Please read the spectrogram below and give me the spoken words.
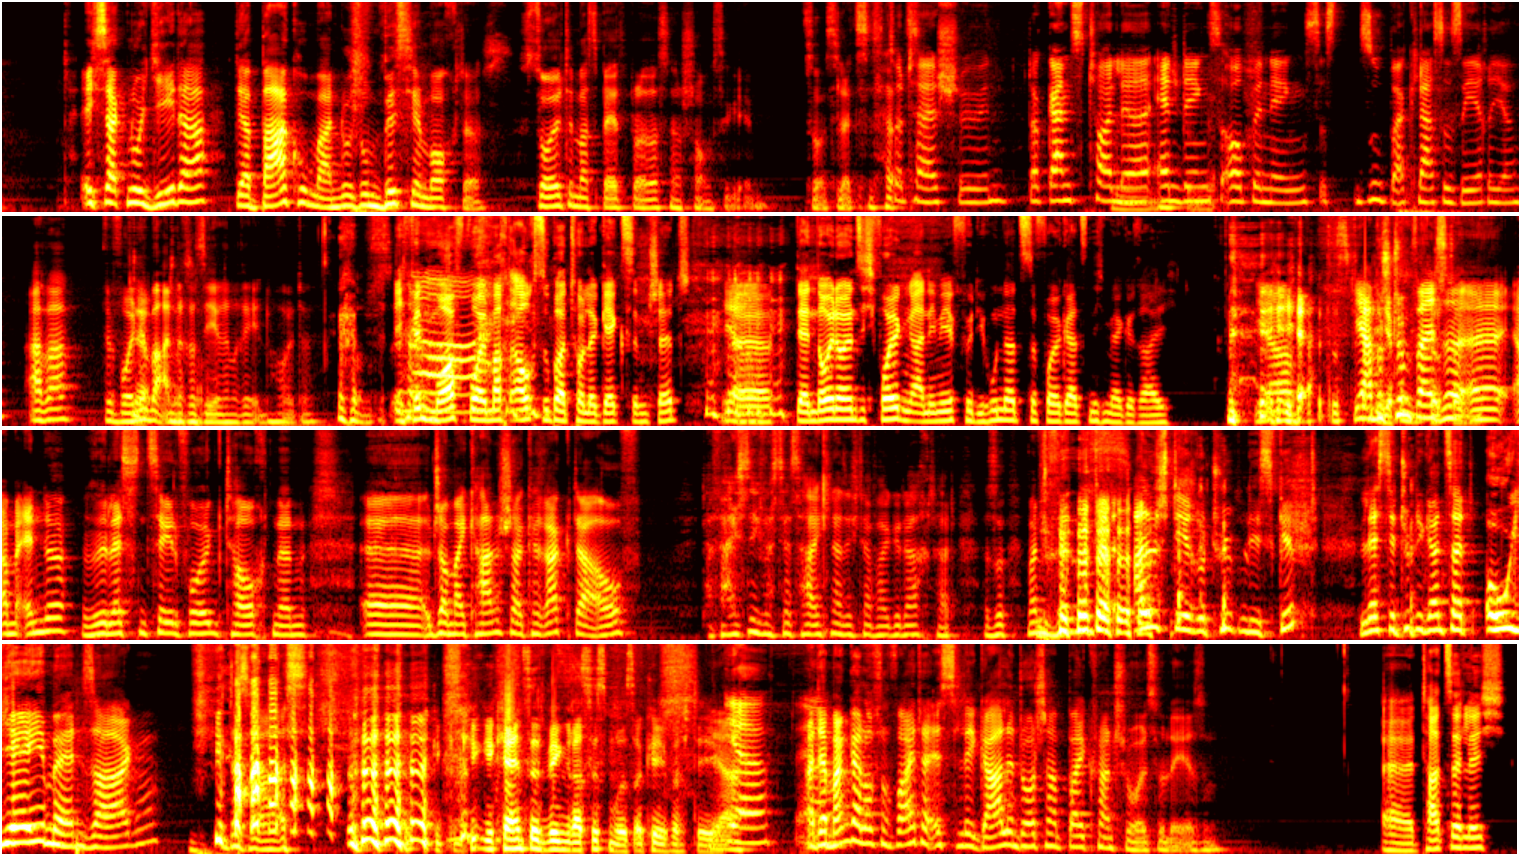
Ich sag nur, jeder, der Bakuman nur so ein bisschen mochte, sollte mal Space Brothers eine Chance geben. So als letztes Satz. Total schön. Doch ganz tolle Endings, Openings. Ist eine super klasse Serie. Aber wir wollen Ja, über andere. Serien reden heute. Sonst, Ich äh, finde, Morphball macht auch super tolle Gags im Chat. Ja. Äh, der 99-Folgen-Anime für die 100. Folge hat es nicht mehr gereicht. ja. das Ja, ich bestimmt, weil sie äh, am Ende, also die letzten zehn Folgen, taucht ein äh, jamaikanischer Charakter auf. Da weiß nicht, was der Zeichner sich dabei gedacht hat. Also, man halt alle Stereotypen, die es gibt, lässt den Typ die ganze Zeit Oh yay, man sagen. Und das war's. Ge- ge- gecancelt wegen Rassismus, okay, verstehe. Ja. Ja. Ah, der Manga läuft noch weiter, ist legal in Deutschland bei Crunchyroll zu lesen. Äh, tatsächlich,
